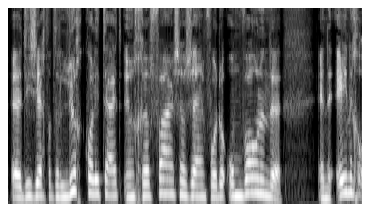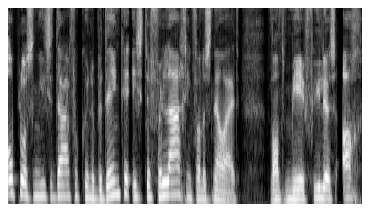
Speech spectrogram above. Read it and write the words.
Eh, die zegt dat de luchtkwaliteit een gevaar zou zijn voor de omwonenden. En de enige oplossing die ze daarvoor kunnen bedenken... is de verlaging van de snelheid. Want meer files, ach,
